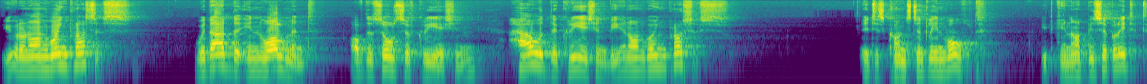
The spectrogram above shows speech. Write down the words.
You're an ongoing process. Without the involvement of the source of creation, how would the creation be an ongoing process? It is constantly involved. It cannot be separated.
